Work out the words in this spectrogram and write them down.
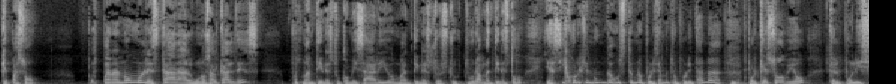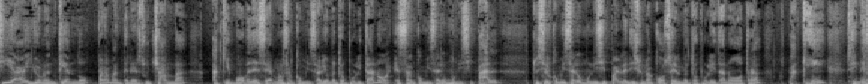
¿Qué pasó? Pues para no molestar a algunos alcaldes, pues mantienes tu comisario, mantienes tu estructura, mantienes todo. Y así, Jorge, nunca vamos a tener una policía metropolitana. Porque es obvio que el policía, y yo lo entiendo, para mantener su chamba, a quien va a obedecer no es al comisario metropolitano, es al comisario municipal. Entonces, si el comisario municipal le dice una cosa y el metropolitano otra, pues ¿para qué? Tienes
